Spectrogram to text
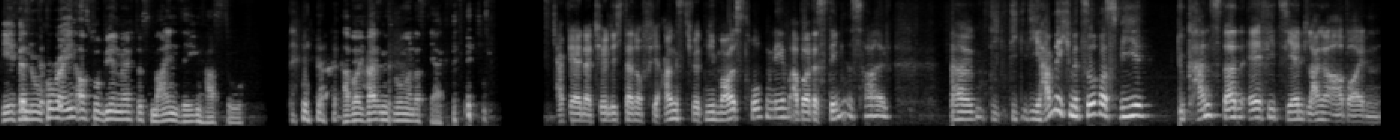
Geh, wenn du Kokain ausprobieren möchtest, meinen Segen hast du. Aber ich weiß nicht, wo man das herkriegt. ich habe ja natürlich da noch viel Angst. Ich würde niemals Drogen nehmen, aber das Ding ist halt, äh, die, die, die haben mich mit sowas wie, du kannst dann effizient lange arbeiten.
